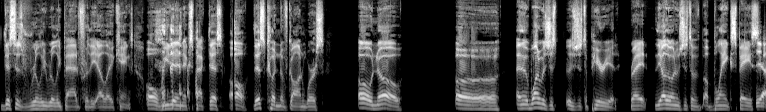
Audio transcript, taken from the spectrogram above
This is really, really bad for the LA Kings. Oh, we didn't expect this. Oh, this couldn't have gone worse. Oh, no. Uh, and then one was just, it was just a period, right? The other one was just a, a blank space. yeah,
